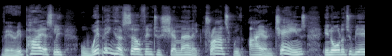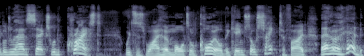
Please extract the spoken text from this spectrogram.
very piously whipping herself into shamanic trance with iron chains in order to be able to have sex with Christ, which is why her mortal coil became so sanctified that her head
